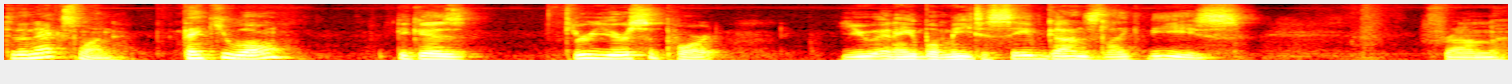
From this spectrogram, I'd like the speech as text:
to the next one. Thank you all, because through your support, you enable me to save guns like these from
